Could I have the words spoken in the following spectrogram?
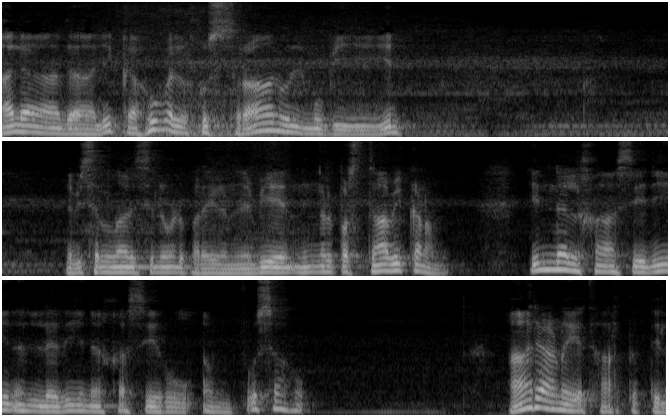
ألا ذلك هو الخسران المبين നബി സല്ലാ അലൈഹി സ്വലമോട് പറയുകയാണ് നബിയെ നിങ്ങൾ പ്രസ്താവിക്കണം. ഇന്നൽ ഹാസിരീൻ അല്ലദീന ഖസിറു അംഫുസഹും ആരാണ് യഥാർത്ഥത്തിൽ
